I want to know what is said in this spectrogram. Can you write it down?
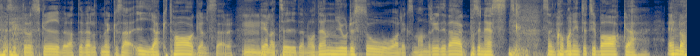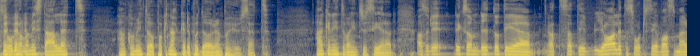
som sitter och skriver att det är väldigt mycket så här iakttagelser Mm. hela tiden. Och den gjorde så, liksom, han red iväg på sin häst. Sen kom han inte tillbaka. En dag såg jag honom i stallet. Han kom inte upp och knackade på dörren på huset. Han kan inte vara intresserad. Alltså det liksom ditåt är, att, så att det, jag har lite svårt att se vad som är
